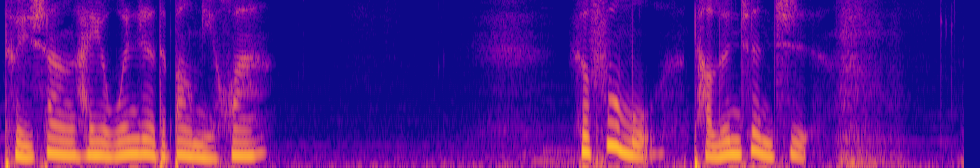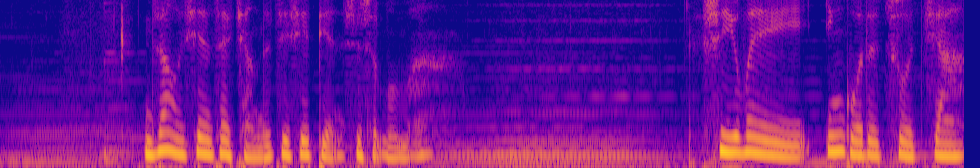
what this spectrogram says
腿上还有温热的爆米花，和父母讨论政治。你知道我现在在讲的这些点是什么吗？是一位英国的作家，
